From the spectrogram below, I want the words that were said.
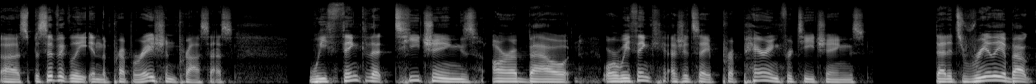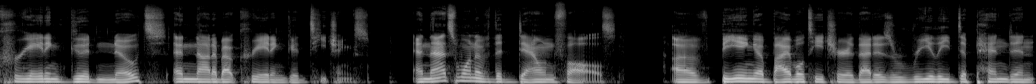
uh, specifically in the preparation process, we think that teachings are about, or we think, I should say, preparing for teachings, that it's really about creating good notes and not about creating good teachings. And that's one of the downfalls of being a Bible teacher that is really dependent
